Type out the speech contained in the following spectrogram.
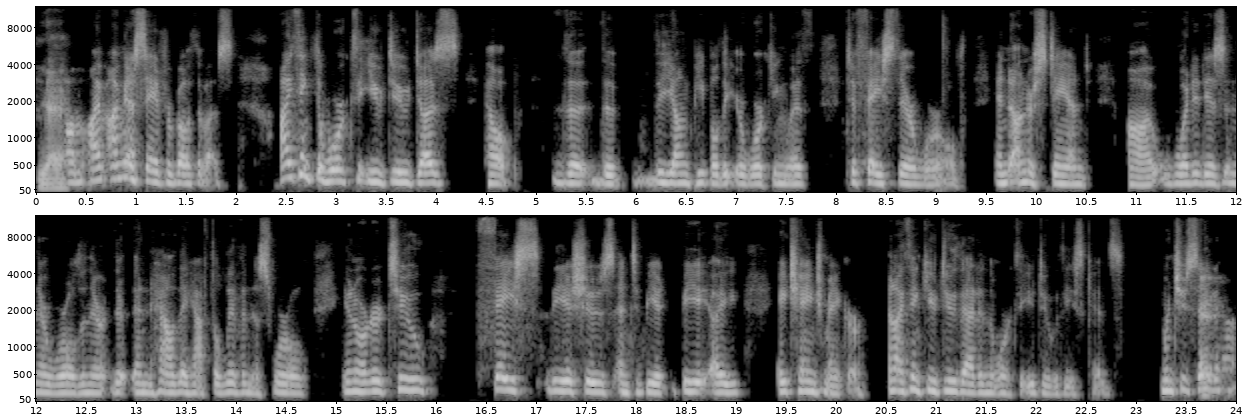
yeah Um, I'm, I'm going to say it for both of us. I think the work that you do does help the, the, the young people that you're working with to face their world and understand uh, what it is in their world and their, their- and how they have to live in this world in order to face the issues and to be, a be a, a change maker. And I think you do that in the work that you do with these kids. Wouldn't you say And- that?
